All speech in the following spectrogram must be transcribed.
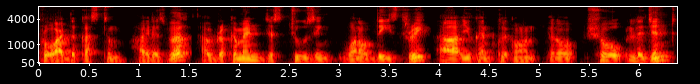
provide the custom height as well. I would recommend just choosing one of these three. Uh, you can click on, you know, show legend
